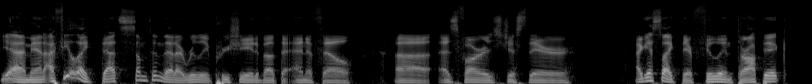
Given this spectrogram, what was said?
Yeah, man. I feel like that's something that I really appreciate about the NFL, uh, as far as just their, I guess like their philanthropic,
